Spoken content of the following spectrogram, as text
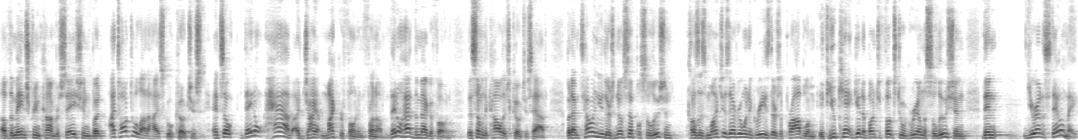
of the mainstream conversation. But I talk to a lot of high school coaches, and so they don't have a giant microphone in front of them. They don't have the megaphone that some of the college coaches have. But I'm telling you, there's no simple solution because as much as everyone agrees there's a problem, if you can't get a bunch of folks to agree on the solution, then you're at a stalemate.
